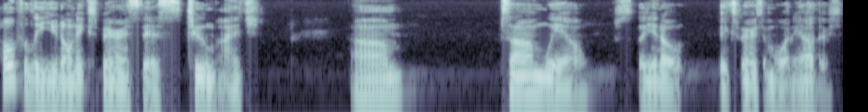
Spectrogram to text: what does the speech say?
Hopefully, you don't experience this too much. Um, some will, you know, experience it more than others.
